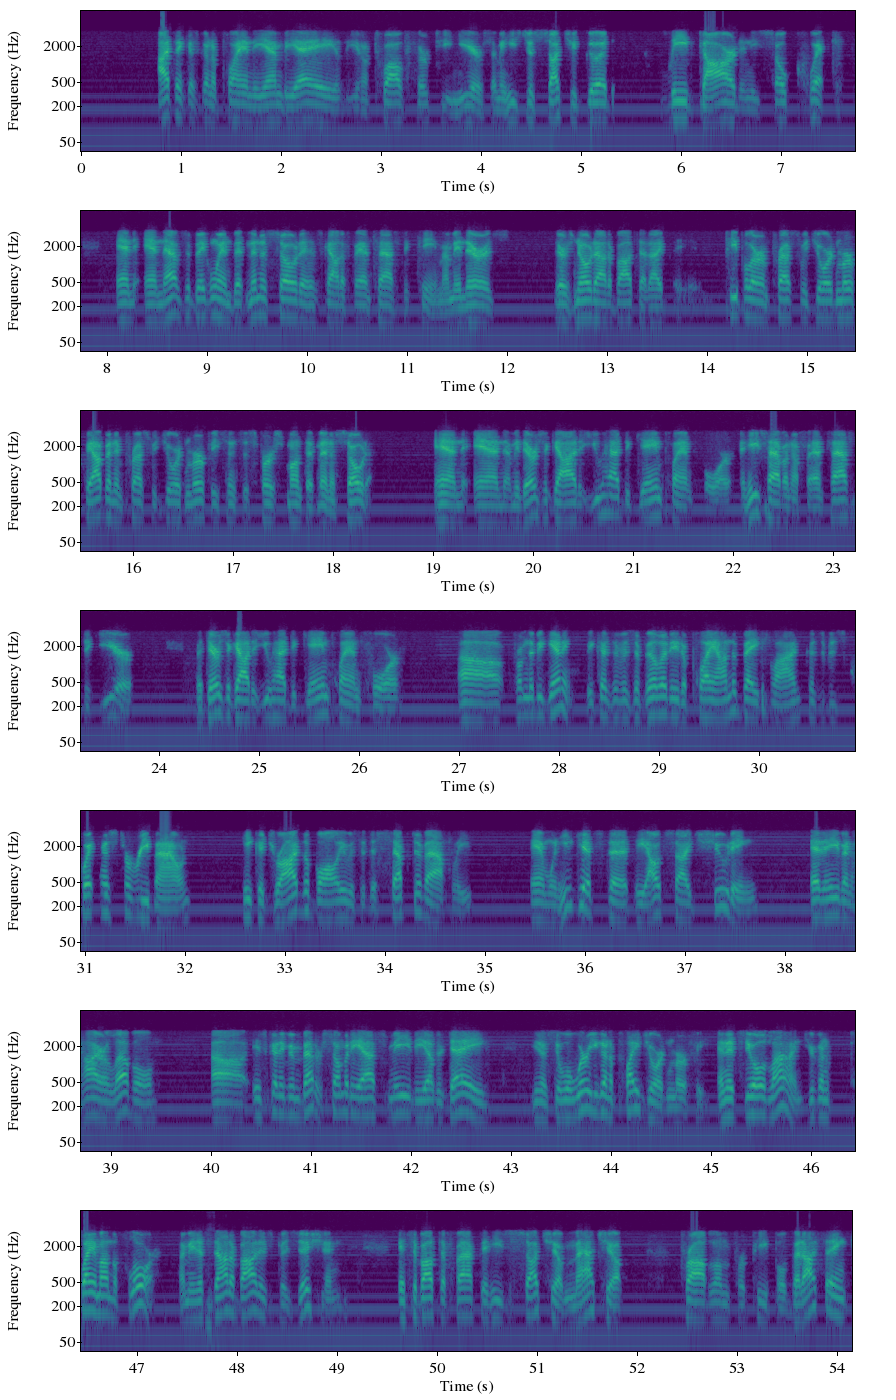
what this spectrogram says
I think, is going to play in the NBA. You know, 12, 13 years. I mean, he's just such a good lead guard, and he's so quick. And and that was a big win. But Minnesota has got a fantastic team. I mean, there is there's no doubt about that. I people are impressed with Jordan Murphy. I've been impressed with Jordan Murphy since his first month at Minnesota. And and I mean, there's a guy that you had to game plan for, and he's having a fantastic year. But there's a guy that you had to game plan for uh, from the beginning because of his ability to play on the baseline, because of his quickness to rebound. He could drive the ball. He was a deceptive athlete, and when he gets the the outside shooting at an even higher level, uh, it's going to be even better. Somebody asked me the other day, you know, said, "Well, where are you going to play Jordan Murphy?" And it's the old line: you're going to play him on the floor. I mean, it's not about his position; it's about the fact that he's such a matchup problem for people. But I think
